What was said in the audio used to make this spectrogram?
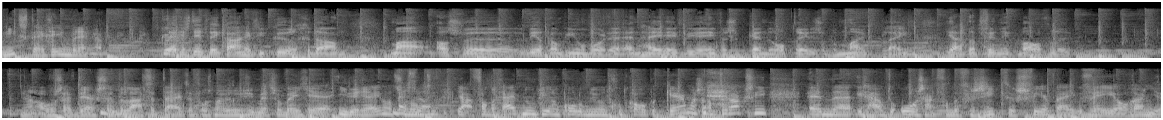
niets tegen inbrengen. Tijdens dit WK heeft hij keurig gedaan. Maar als we wereldkampioen worden en hij heeft weer een van zijn bekende optredens op een marktplein, ja, dat vind ik walgelijk. En overigens heeft Derksen de laatste tijd eh, volgens mij ruzie met zo'n beetje iedereen. Want zo noemt hij, ja, Van der Gijp noemt hij in een column nu een goedkope kermisattractie. en eh, is hij ook de oorzaak van de verziekte sfeer bij VE Oranje.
